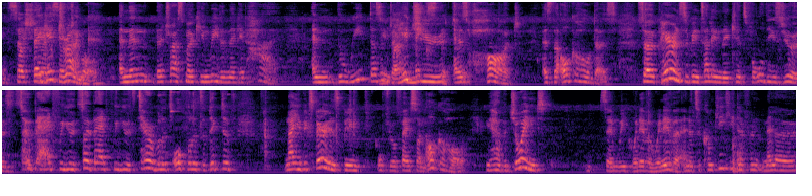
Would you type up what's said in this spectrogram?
It's socially They get acceptable. drunk and then they try smoking weed and they get high. And the weed doesn't You hit you as hard as the alcohol does. So parents have been telling their kids for all these years, it's so bad for you, it's so bad for you, it's terrible, it's awful, it's addictive. Now you've experienced being off your face on alcohol, you have a joint same week, whatever, whenever, and it's a completely different mellow,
